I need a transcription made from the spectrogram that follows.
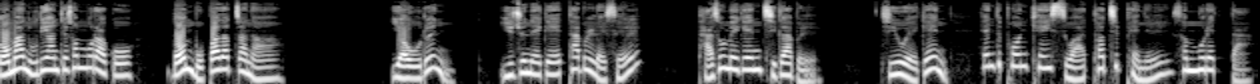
너만 우리한테 선물하고 넌 못 받았잖아. 여울은 유준에게 타블렛을, 다솜에겐 지갑을, 지우에겐 핸드폰 케이스와 터치펜을 선물했다.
